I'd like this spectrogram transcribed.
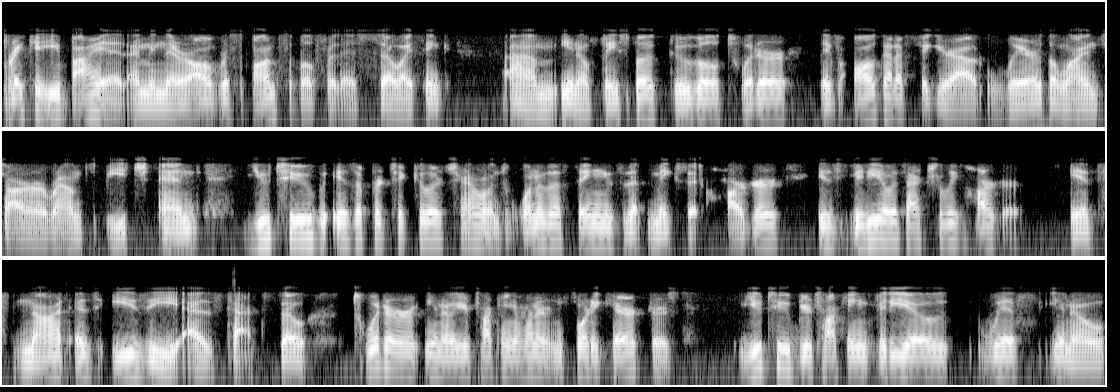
break it, you buy it. I mean, they're all responsible for this. So I think, um, you know, Facebook, Google, Twitter, they've all got to figure out where the lines are around speech. And YouTube is a particular challenge. One of the things that makes it harder is video is actually harder. It's not as easy as text. So Twitter, you know, you're talking 140 characters. YouTube, you're talking video with, you know,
